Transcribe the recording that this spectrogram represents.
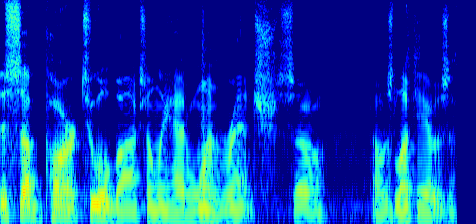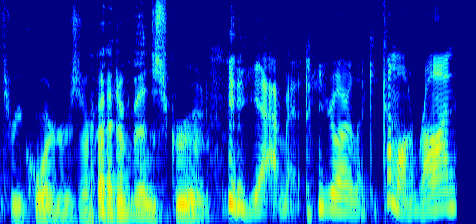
This subpar toolbox only had one wrench, so I was lucky it was a three quarters, or I'd have been screwed. yeah, man, you are lucky. Come on, Ron.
